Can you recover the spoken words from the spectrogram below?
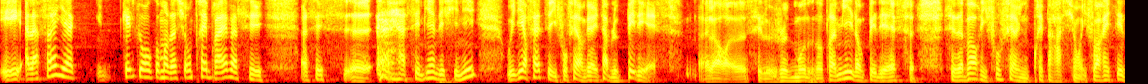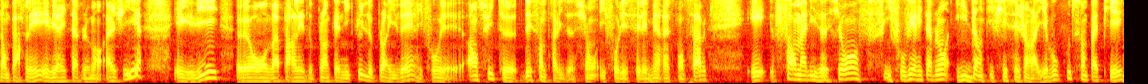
Et à la fin, il y a quelques recommandations très brèves, assez, assez, euh, assez bien définies, où il dit en fait il faut faire un véritable PDF. Alors euh, c'est le jeu de mots de notre ami. Donc PDF, c'est d'abord il faut faire une préparation, il faut arrêter d'en parler et véritablement agir. Et il dit euh, on a parlé de plan canicule, de plan hiver, il faut ensuite décentralisation, il faut laisser les maires responsables et formalisation, il faut véritablement identifier ces gens-là. Il y a beaucoup de sans-papiers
